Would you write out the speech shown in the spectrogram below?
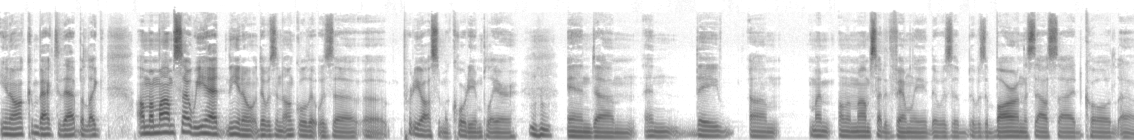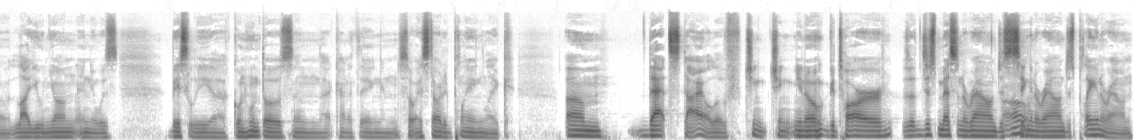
you know, I'll come back to that. But like on my mom's side, we had, you know, there was an uncle that was a, a pretty awesome accordion player, and um, and they, um, my on my mom's side of the family, there was a there was a bar on the south side called uh, La Union, and it was basically uh, conjuntos and that kind of thing. And so I started playing like um, that style of ching ching, you know, guitar, just messing around, just Oh. singing around, just playing around.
